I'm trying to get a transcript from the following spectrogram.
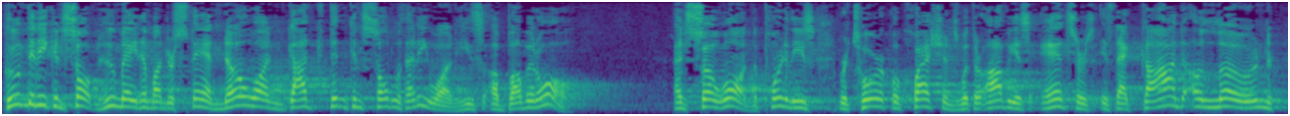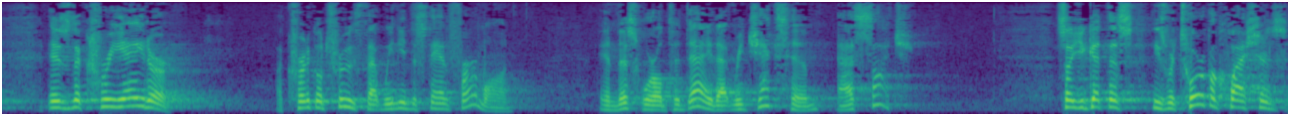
Whom did he consult and who made him understand? No one. God didn't consult with anyone. He's above it all and so on. The point of these rhetorical questions with their obvious answers is that God alone is the creator. A critical truth that we need to stand firm on in this world today that rejects him as such. So you get this, these rhetorical questions,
